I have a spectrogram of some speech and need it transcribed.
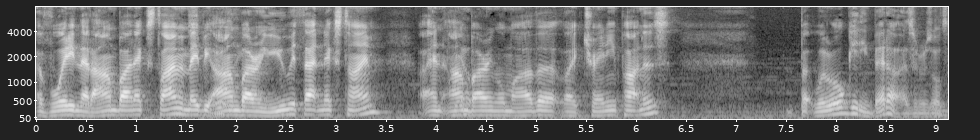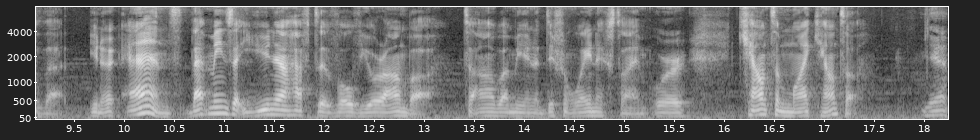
avoiding that armbar next time, and maybe Absolutely. armbarring you with that next time, and armbarring all my other like training partners. But we're all getting better as a result of that, you know, and that means that you now have to evolve your armbar to armbar me in a different way next time, or counter my counter. Yeah.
